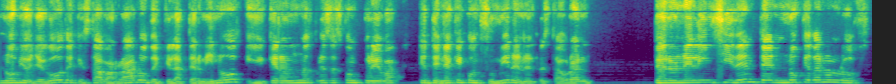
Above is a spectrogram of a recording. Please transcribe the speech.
novio llegó, de que estaba raro, de que la terminó y que eran unas presas con prueba que tenía que consumir en el restaurante. Pero en el incidente no quedaron los,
